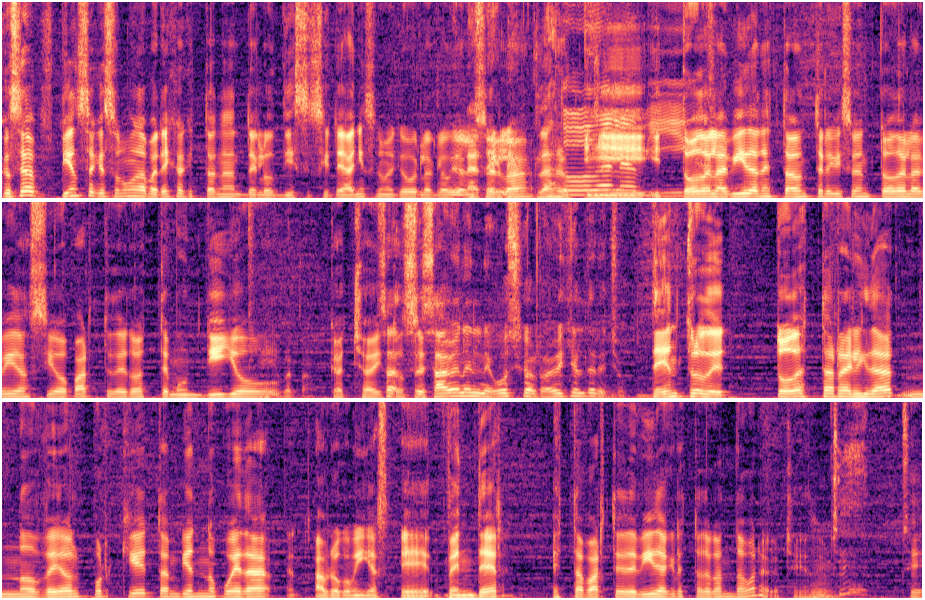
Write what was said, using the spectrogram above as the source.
o sea, piensa que son una pareja que están de los 17 años, si no me equivoco, la Claudia la tele, Claro. Toda y, la y vida. toda la vida han estado en televisión, toda la vida han sido parte de todo este mundillo, Sí, verdad. ¿cachai? O sea, se Entonces, sabe en el negocio al revés y al derecho. dentro de toda esta realidad, no veo el por qué también no pueda, abro comillas, eh, vender esta parte de vida que le está tocando ahora, ¿cachai? Mm. Sí, sí.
